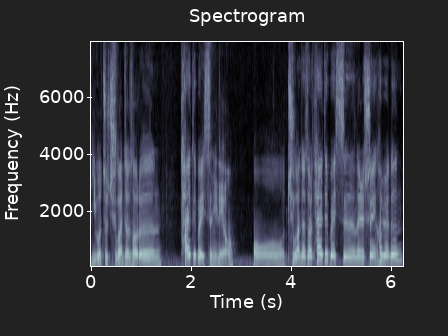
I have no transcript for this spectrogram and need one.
이번 주 주간 전설은 타이드 베이슨이네요 어, 주간 전설 타이드 베이슨을 수행하면은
